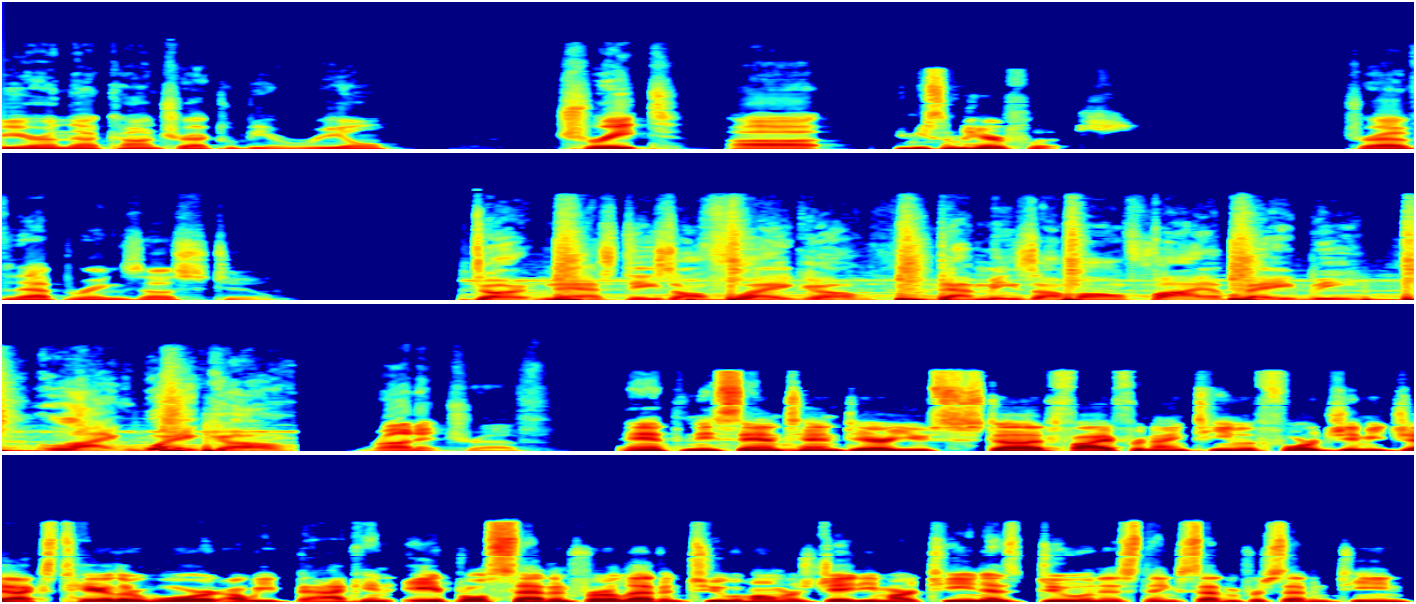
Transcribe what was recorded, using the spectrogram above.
year on that contract would be a real treat. Uh, Give me some hair flips. Trev, that brings us to Dirt nasties on fuego. That means I'm on fire, baby. Like Waco. Run It, Trev. Anthony Santander, you stud, five for 19 with four Jimmy Jacks. Taylor Ward, are we back in April? Seven for 11, two homers. JD Martinez doing this thing, seven for 17,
